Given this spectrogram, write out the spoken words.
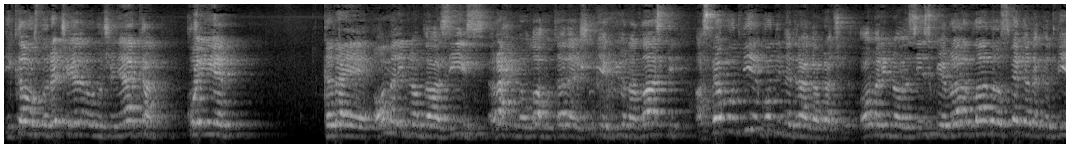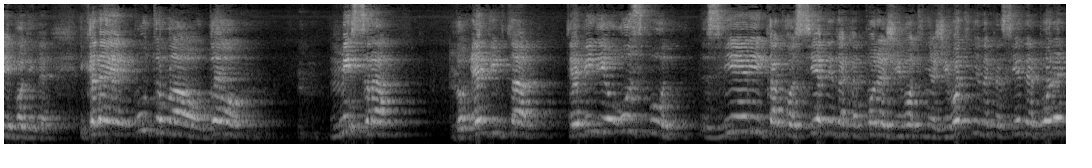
I kao što reče jedan od učenjaka koji je kada je Omar ibn Abdelaziz, rahimahullahu ta'ala još uvijek bio na vlasti, a sve ovo dvije godine, draga braća, Omar ibn Abdelaziz koji je vladao svega dakle dvije godine. I kada je putovao do Misra, do Egipta, te vidio uspud zvijeri kako sjede da kad pored životinja, životinje da kad sjede pored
